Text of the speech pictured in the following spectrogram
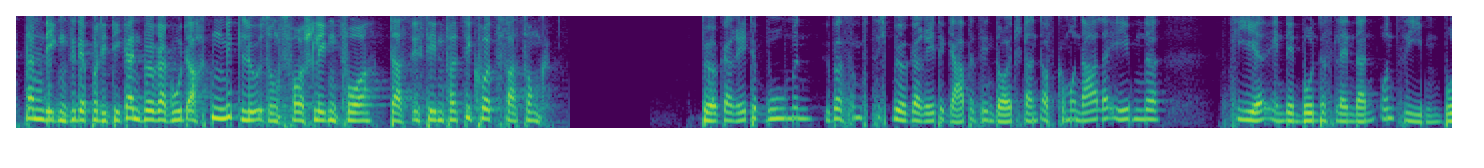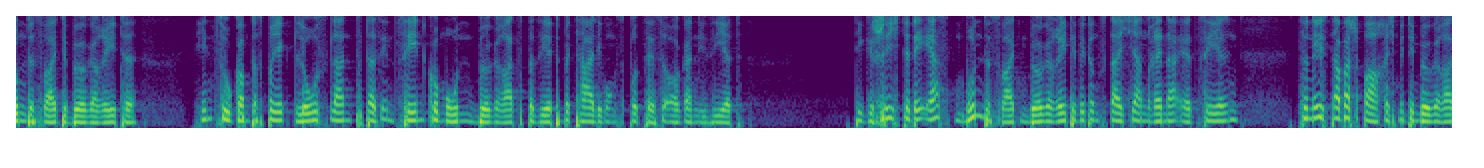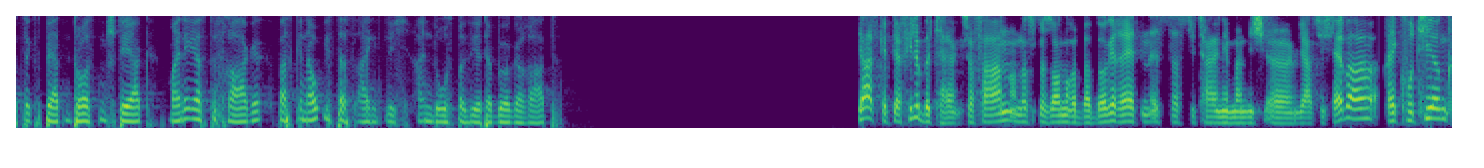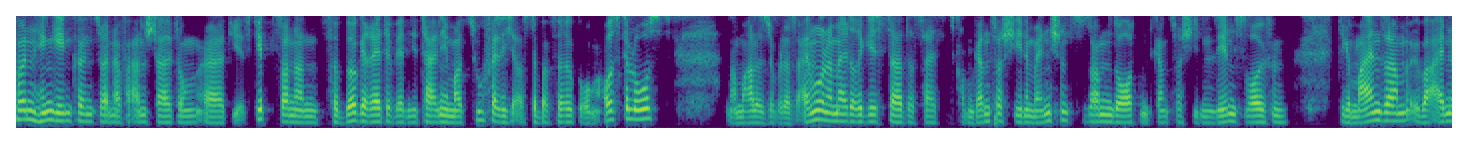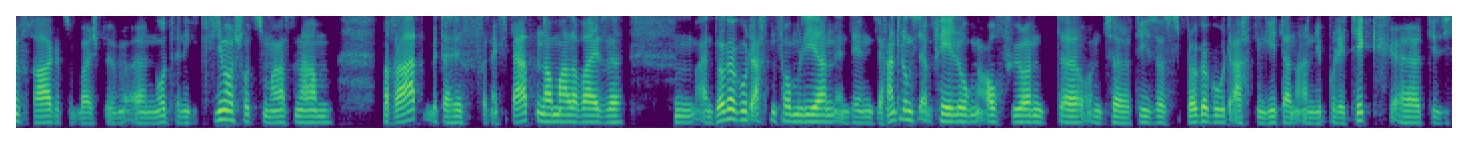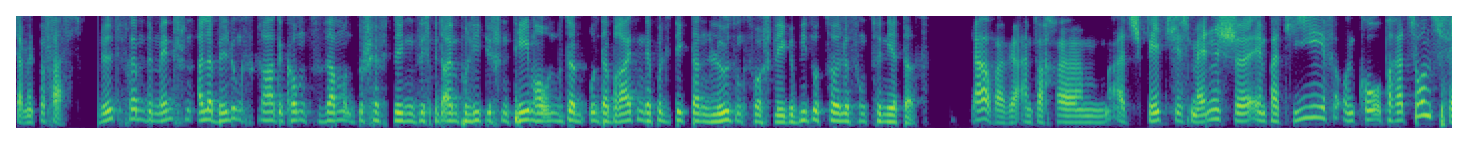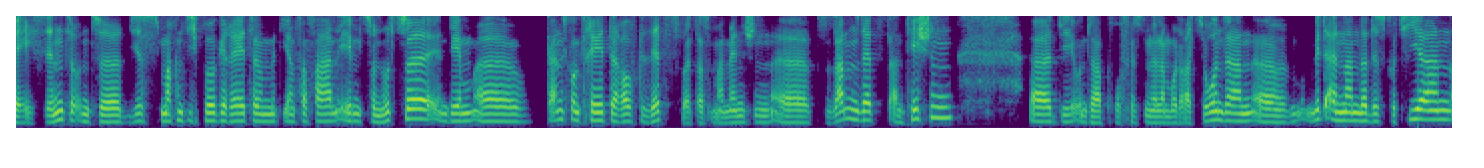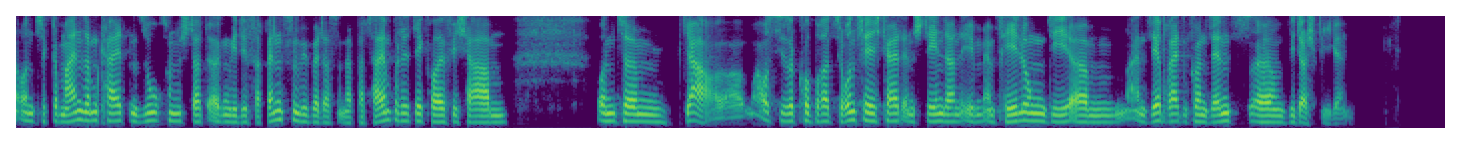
Dann legen sie der Politik ein Bürgergutachten mit Lösungsvorschlägen vor. Das ist jedenfalls die Kurzfassung. Bürgerräte boomen. Über 50 Bürgerräte gab es in Deutschland auf kommunaler Ebene vier in den Bundesländern und sieben bundesweite Bürgerräte. Hinzu kommt das Projekt Losland, das in zehn Kommunen bürgerratsbasierte Beteiligungsprozesse organisiert. Die Geschichte der ersten bundesweiten Bürgerräte wird uns gleich Jan Renner erzählen. Zunächst aber sprach ich mit dem Bürgerratsexperten Thorsten Stärk. Meine erste Frage, was genau ist das eigentlich, ein losbasierter Bürgerrat? Ja, es gibt ja viele Beteiligungsverfahren und das Besondere bei Bürgerräten ist, dass die Teilnehmer nicht äh, ja, sich selber rekrutieren können, hingehen können zu einer Veranstaltung, äh, die es gibt, sondern für Bürgerräte werden die Teilnehmer zufällig aus der Bevölkerung ausgelost. Normalerweise über das Einwohnermelderegister. Das heißt, es kommen ganz verschiedene Menschen zusammen dort mit ganz verschiedenen Lebensläufen, die gemeinsam über eine Frage, zum Beispiel äh, notwendige Klimaschutzmaßnahmen, beraten mit der Hilfe von Experten normalerweise ein Bürgergutachten formulieren, in dem sie Handlungsempfehlungen aufführen äh, und äh, dieses Bürgergutachten geht dann an die Politik, äh, die sich damit befasst. Wildfremde Menschen aller Bildungsgrade kommen zusammen und beschäftigen sich mit einem politischen Thema und unter, unterbreiten der Politik dann Lösungsvorschläge. Wieso zur Hölle funktioniert das? Ja, weil wir einfach ähm, als Spezies Mensch äh, empathie- und kooperationsfähig sind. Und äh, das machen sich Bürgerräte mit ihren Verfahren eben zunutze, indem äh, ganz konkret darauf gesetzt wird, dass man Menschen äh, zusammensetzt an Tischen, äh, die unter professioneller Moderation dann äh, miteinander diskutieren und Gemeinsamkeiten suchen, statt irgendwie Differenzen, wie wir das in der Parteienpolitik häufig haben. Und ähm, ja, aus dieser Kooperationsfähigkeit entstehen dann eben Empfehlungen, die ähm, einen sehr breiten Konsens äh, widerspiegeln.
